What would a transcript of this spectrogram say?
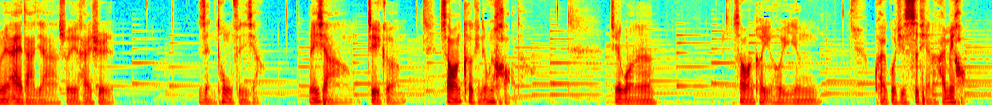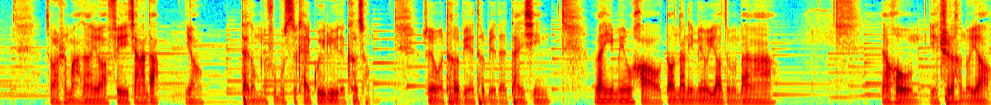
为爱大家，所以还是忍痛分享。没想这个上完课肯定会好的，结果呢？上完课以后，已经快过去四天了，还没好。周老师马上又要飞加拿大，要带着我们的福布斯开规律的课程，所以我特别特别的担心，万一没有好，到那里没有药怎么办啊？然后也吃了很多药，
